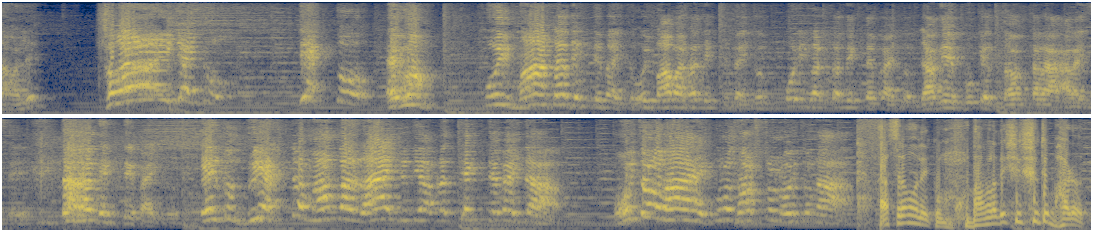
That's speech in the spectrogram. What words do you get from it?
তাহলে সবাই যাইতো, দেখতো এবং ওই মাটা দেখতে পাইতো, ওই বাবাটা দেখতে পাইতো, পরিবারটা দেখতে পাইতো, যাদের বুকের দম তারা হারাইছে, তারা দেখতে পাইতো। এরকম দুই একটা মামলার রায় যদি আমরা দেখতে পাইতাম, হইতো ভাই, কোনো ধর্ষণ হইতো না। আসসালামু আলাইকুম। বাংলাদেশের ভারত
